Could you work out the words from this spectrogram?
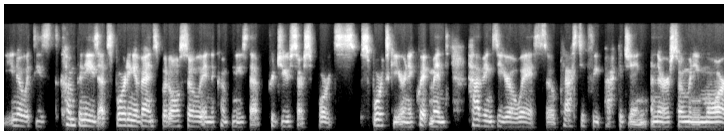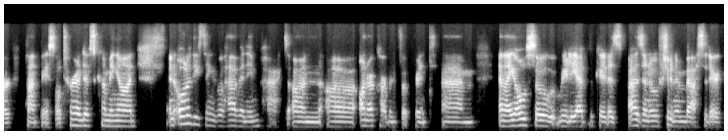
you know, with these companies at sporting events, but also in the companies that produce our sports, sports gear and equipment, having zero waste. So plastic-free packaging, and there are so many more plant-based alternatives coming on. And all of these things will have an impact on, uh, on our carbon footprint. Um, and I also really advocate as, as an ocean ambassador,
